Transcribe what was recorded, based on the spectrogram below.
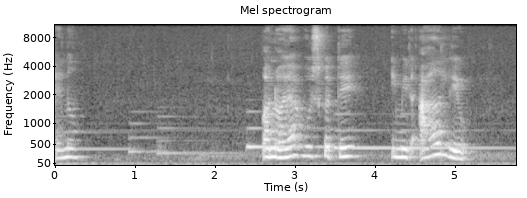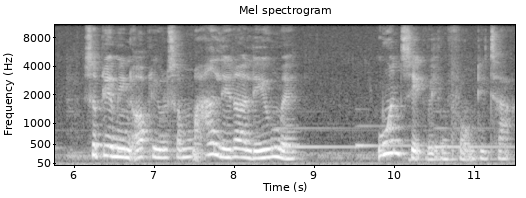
andet. Og når jeg husker det i mit eget liv, så bliver mine oplevelser meget lettere at leve med, uanset hvilken form de tager.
